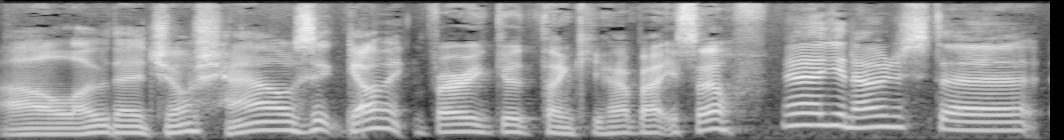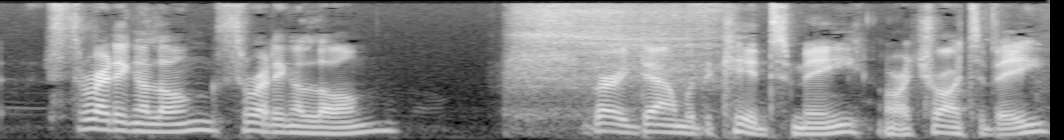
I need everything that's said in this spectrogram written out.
Hello there, Josh. How's it going? Very good, thank you. How about yourself? Yeah, you know, just uh, threading along, threading along. Very down with the kids, me, or I try to be.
